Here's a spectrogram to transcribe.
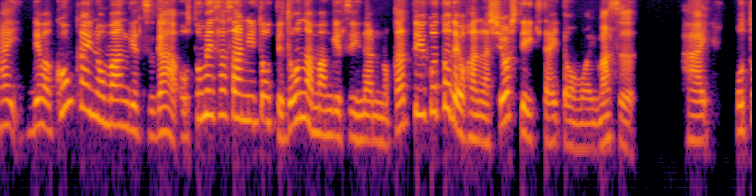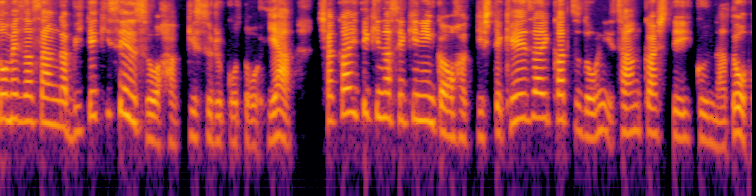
はい。では、今回の満月が乙女座さんにとってどんな満月になるのかということでお話をしていきたいと思います。はい。乙女座さんが美的センスを発揮することや、社会的な責任感を発揮して経済活動に参加していくなど、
